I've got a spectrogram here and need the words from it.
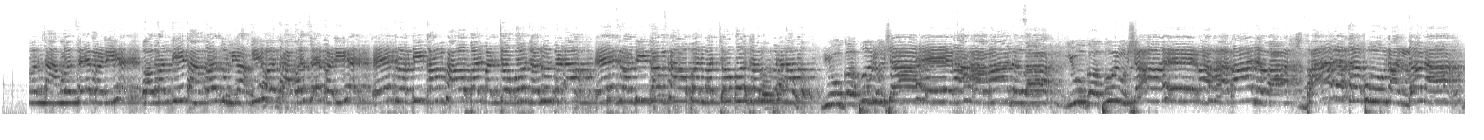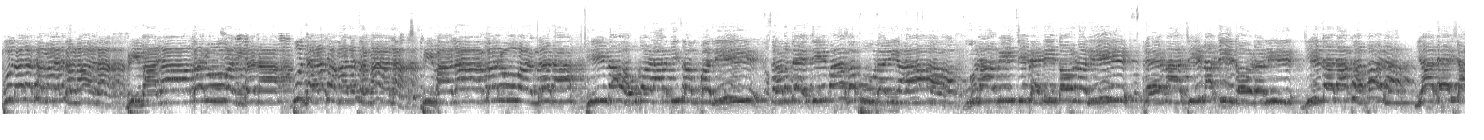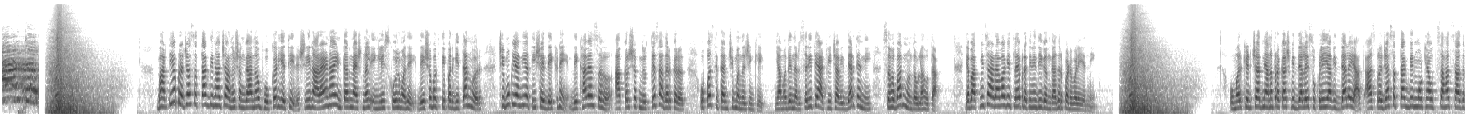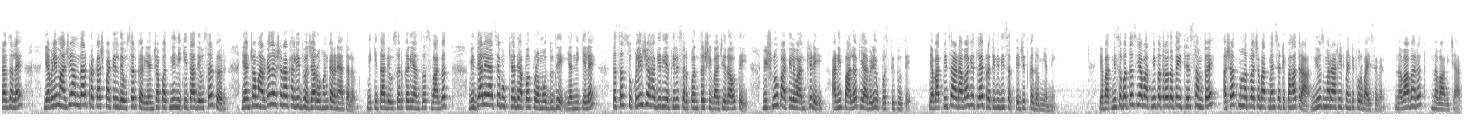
प्रजासत्ताक दिनाच्या अनुषंगानं भोकर येथील श्री नारायणा इंटरनॅशनल इंग्लिश स्कूलमध्ये देशभक्तीपर गीतांवर चिमुकल्यांनी यांनी अतिशय देखणे देखाव्यांसह आकर्षक नृत्य सादर करत उपस्थितांची मनं जिंकली. यामध्ये नर्सरी ते आठवीच्या विद्यार्थ्यांनी सहभाग नोंदवला होता. या बातमीचा आढावा घेतलाय प्रतिनिधी गंगाधर पडवळे यांनी. उमरखेडच्या ज्ञानप्रकाश विद्यालय सुकळी या विद्यालयात आज प्रजासत्ताक दिन मोठ्या उत्साहात साजरा झालाय. यावेळी माजी आमदार प्रकाश पाटील देवसरकर यांच्या पत्नी निकिता देवसरकर यांच्या मार्गदर्शनाखाली ध्वजारोहण करण्यात आलं. निकिता देवसरकर यांचं स्वागत विद्यालयाचे मुख्याध्यापक प्रमोद दुधे यांनी केलंय. तसंच सुकळी जहागीर येथील सरपंच शिवाजी रावते विष्णू पाटील वानखेडे आणि पालक यावेळी उपस्थित होते. या बातमीचा आढावा घेतलाय प्रतिनिधी सत्यजित कदम यांनी. या बातमीसोबतच या बातमीपत्रात आता इथेच थांबतोय. अशाच महत्त्वाच्या बातम्यांसाठी पाहत राहा news Marathi twenty four by seven. नवा भारत नवा विचार.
